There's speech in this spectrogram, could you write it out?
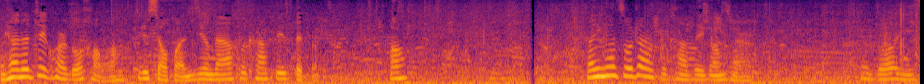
你看它这块多好啊！这个小环境，大家喝咖啡在这儿啊。咱应该坐这儿喝咖啡，刚才那多有意思。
